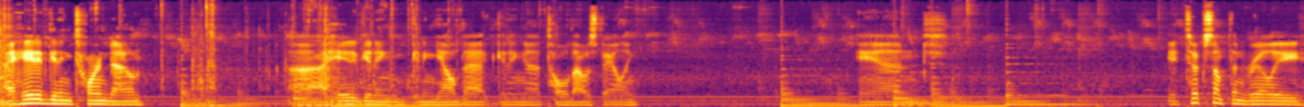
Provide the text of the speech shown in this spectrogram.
I hated getting torn down. Uh, I hated getting getting yelled at, getting uh, told I was failing, and it took something really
